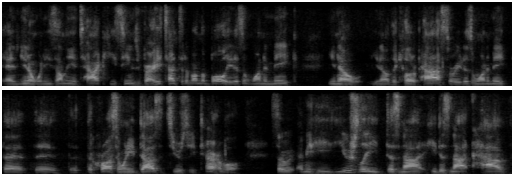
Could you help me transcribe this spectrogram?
and you know when he's on the attack, he seems very tentative on the ball. He doesn't want to make you know you know the killer pass, or he doesn't want to make the the the, the cross. And when he does, it's usually terrible. So I mean, he usually does not he does not have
